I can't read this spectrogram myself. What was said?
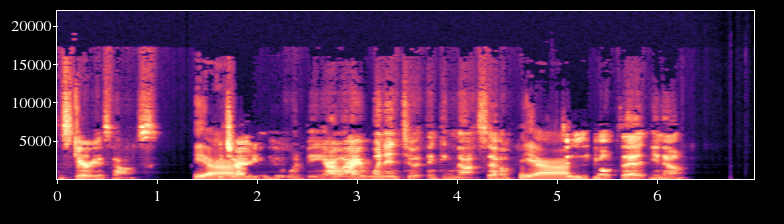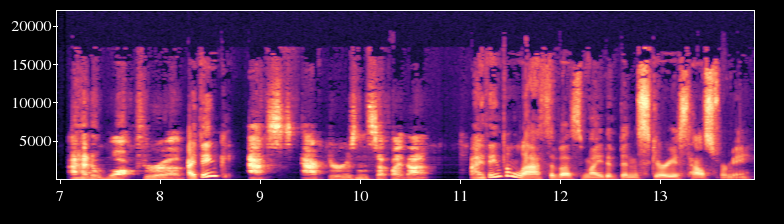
the scariest house, Yeah. which I already knew it would be. I, I went into it thinking that, so yeah. it didn't help that you know I had to walk through a I think past actors and stuff like that. I think The Last of Us might have been the scariest house for me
